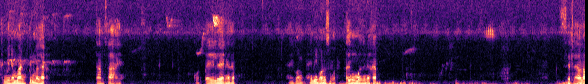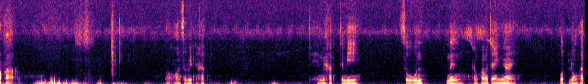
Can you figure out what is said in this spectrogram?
จะมีน้ำมันขึ้นมาแล้ว ตามสาย กดไปเรื่อยๆนะครับ ให้คนให้มีความรู้สึกว่าตึงมือนะครับ เส ร็จแล้วเราก็ออนสวิตช์นะครับ เห็นไหมครับ จะมีศูนทำความเข้าใจง่ายกดลงครับ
